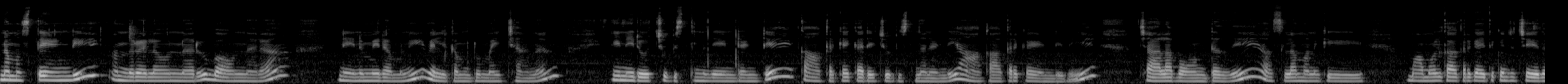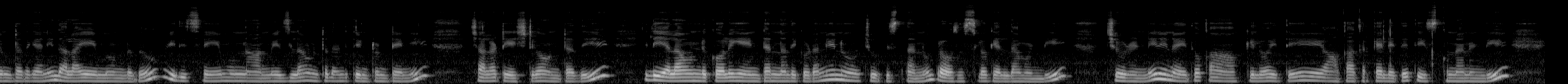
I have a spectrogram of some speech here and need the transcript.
నమస్తే అండి. అందరూ ఎలా ఉన్నారు? బాగున్నారా? నేను మీ Ramani. Welcome to my channel. నేను ఈరోజు చూపిస్తున్నది ఏంటంటే కాకరకాయ కర్రీ చూపిస్తున్నానండి. ఆ కాకరకాయ అండి ఇది. చాలా బాగుంటుంది. అసలు మనకి మామూలు కాకరకాయ అయితే కొంచెం చేదు ఉంటుంది కానీ ఇది అలా ఏమి ఉండదు. ఇది సేమ్ నాన్ వెజ్లా ఉంటుందండి తింటుంటేని. చాలా టేస్ట్గా ఉంటుంది. ఇది ఎలా వండుకోవాలి ఏంటన్నది కూడా నేను చూపిస్తాను. ప్రాసెస్లోకి వెళ్దామండి. చూడండి నేనైతే ఒక హాఫ్ కిలో అయితే ఆ కాకరకాయలు అయితే తీసుకున్నానండి.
